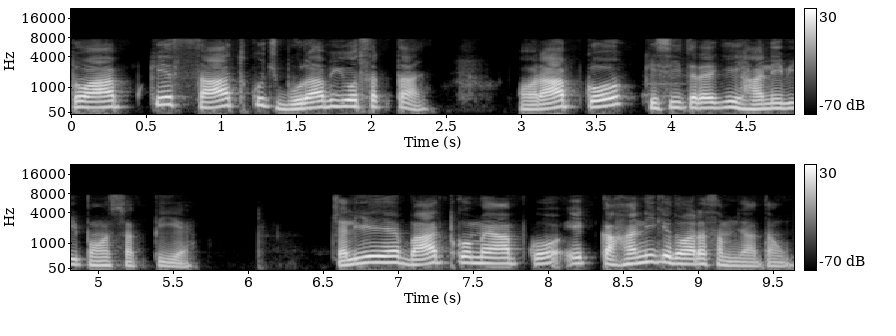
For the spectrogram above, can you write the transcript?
तो आपके साथ कुछ बुरा भी हो सकता है और आपको किसी तरह की हानि भी पहुँच सकती है। चलिए, यह बात को मैं आपको एक कहानी के द्वारा समझाता हूँ।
